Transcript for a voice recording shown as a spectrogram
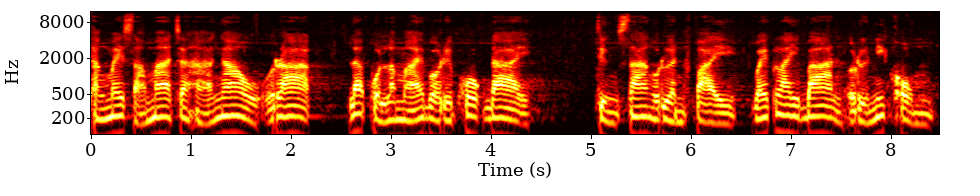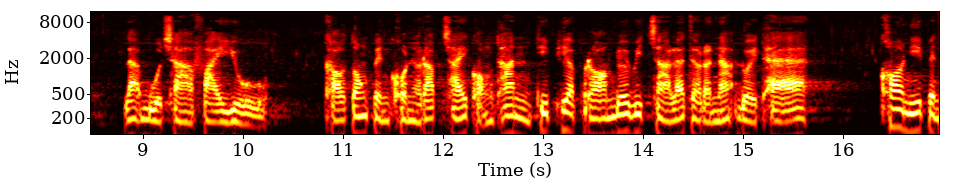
ทั้งไม่สามารถจะหาเง่า ราก และผลไม้บริโภคได้ จึงสร้างเรือนไฟไว้ใกล้บ้านหรือนิคม และบูชาไฟอยู่ เขาต้องเป็นคนรับใช้ของท่านที่เพียบพร้อมด้วยวิชาและจรณะโดยแท้ ข้อนี้เป็น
